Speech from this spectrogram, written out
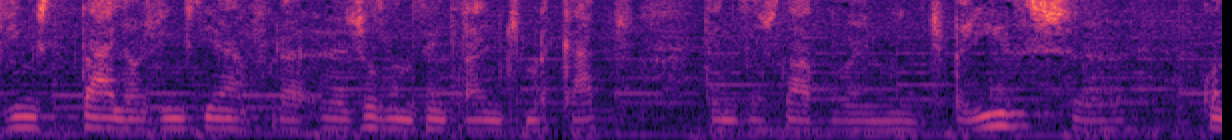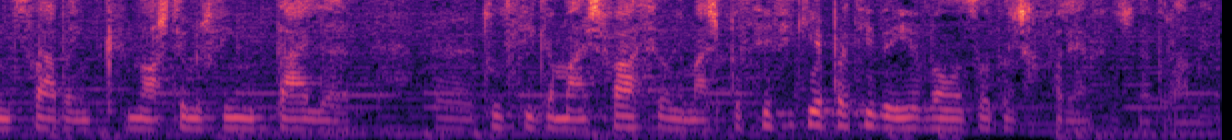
eh, vinhos de talha, os vinhos de ânfora, ajudam-nos a entrar em muitos mercados, tem-nos ajudado em muitos países. Eh, quando sabem que nós temos vinho de talha, eh, tudo fica mais fácil e mais pacífico e a partir daí vão as outras referências, naturalmente.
